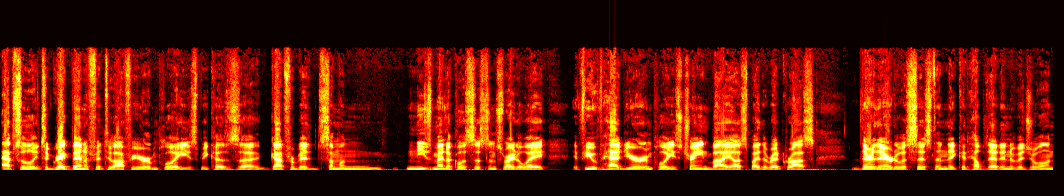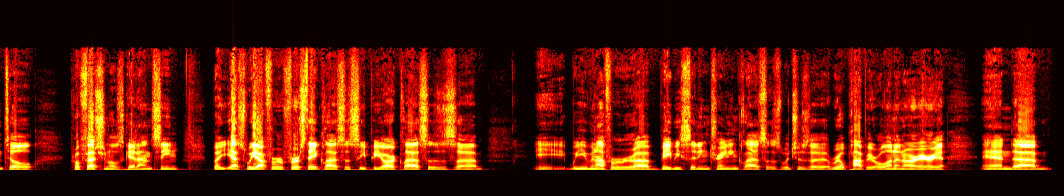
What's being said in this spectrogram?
Absolutely. It's a great benefit to offer your employees because uh, God forbid someone needs medical assistance right away. If you've had your employees trained by us by the Red Cross, they're there to assist and they could help that individual until professionals get on scene. But yes, we offer first aid classes, CPR classes, uh, we even offer uh, babysitting training classes, which is a real popular one in our area. And um,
